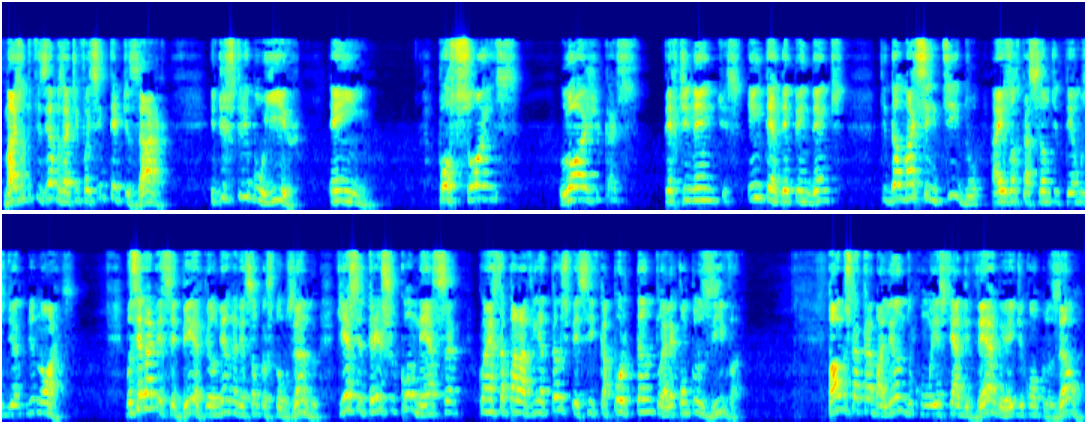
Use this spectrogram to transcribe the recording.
Mas o que fizemos aqui foi sintetizar e distribuir em porções lógicas, pertinentes, interdependentes, que dão mais sentido à exortação que temos diante de nós. Você vai perceber, pelo menos na versão que eu estou usando, que esse trecho começa com essa palavrinha tão específica, portanto, ela é conclusiva. Paulo está trabalhando com esse advérbio aí de conclusão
